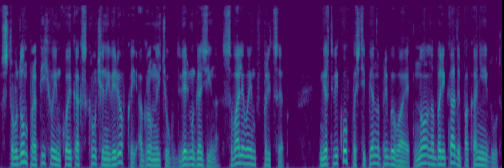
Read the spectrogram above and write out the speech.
С трудом пропихиваем кое-как скрученной веревкой огромный тюк в дверь магазина, сваливаем в прицеп. Мертвяков постепенно прибывает, но на баррикады пока не идут.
